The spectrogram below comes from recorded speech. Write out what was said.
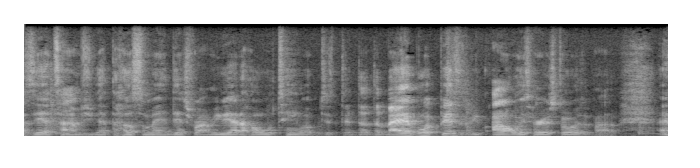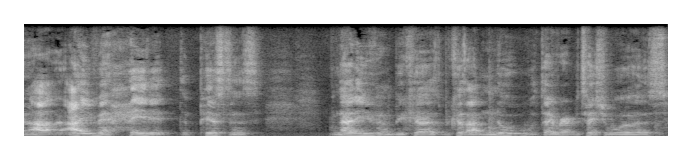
Isiah Thomas. You got the hustle man, Dennis Rodman. You had a whole team of just the, the, the bad boy Pistons. We've always heard stories about them. And I, I even hated the Pistons, not even because because I knew what their reputation was,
